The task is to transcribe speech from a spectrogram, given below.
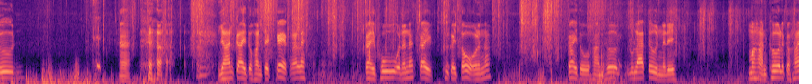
อื่นฮะยานไก่ตัวหันแก๊กๆนั่นแหละไก่ผู้อันนั้นนะไก่คือไก่โตอันนั้นนะไก่ตัวหันเธอลุลาตื่นนะดิมาหันเคอแล้วก็ให้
